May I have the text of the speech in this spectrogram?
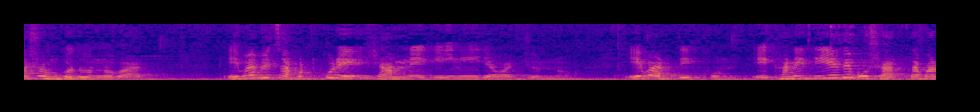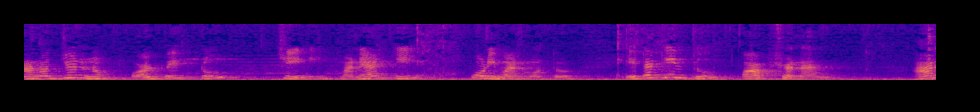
অসংখ্য ধন্যবাদ। এভাবে সাপোর্ট করে সামনে এগিয়ে নিয়ে যাওয়ার জন্য। এবার দেখুন, এখানে দিয়ে দেবো স্বাদটা বাড়ানোর জন্য অল্প একটু চিনি মানে আর কি পরিমাণ মতো। এটা কিন্তু অপশনাল আর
